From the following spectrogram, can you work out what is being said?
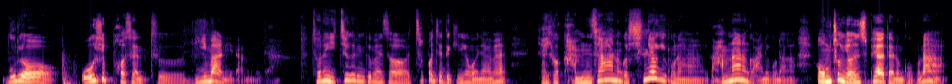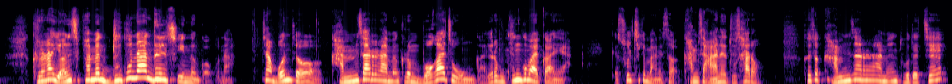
무려 50% 미만이랍니다. 저는 이 책을 읽으면서 첫 번째 느낀 게 뭐냐면 야 이거 감사하는 거 실력이구나. 이거 아무나 하는 거 아니구나. 이거 엄청 연습해야 되는 거구나. 그러나 연습하면 누구나 늘 수 있는 거구나. 자, 먼저 감사를 하면 그럼 뭐가 좋은가? 여러분 궁금할 거 아니야. 그러니까 솔직히 말해서 감사 안 해도 살아. 그래서 감사를 하면 도대체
